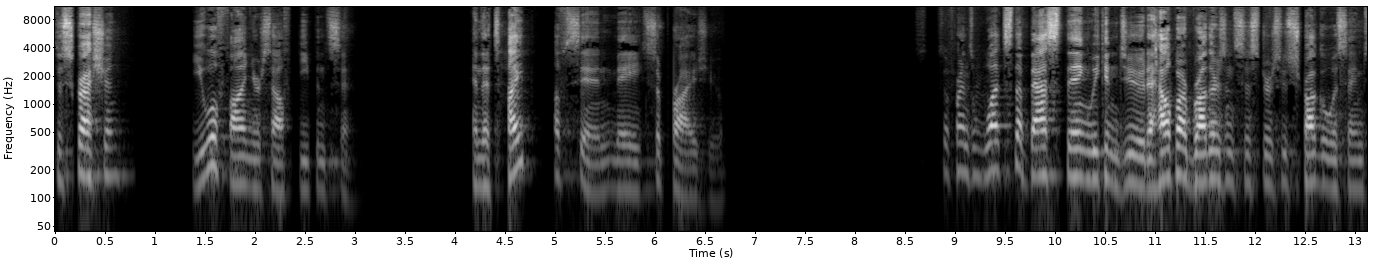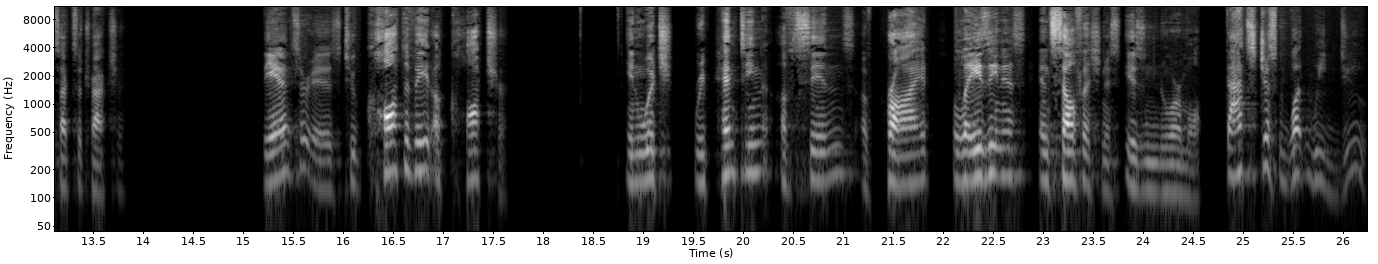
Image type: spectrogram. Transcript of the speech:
discretion, you will find yourself deep in sin. And the type of sin may surprise you. So, friends, what's the best thing we can do to help our brothers and sisters who struggle with same sex attraction? The answer is to cultivate a culture in which repenting of sins, of pride, laziness, and selfishness is normal. That's just what we do.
